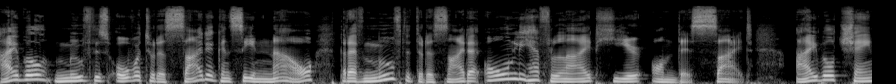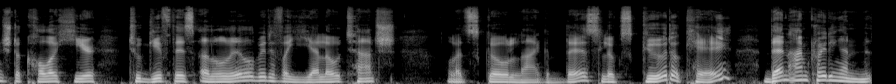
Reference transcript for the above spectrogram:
I will move this over to the side. You can see now that I've moved it to the side. I only have light here on this side. I will change the color here to give this a little bit of a yellow touch. Let's go like this. Looks good. Okay. Then I'm creating a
